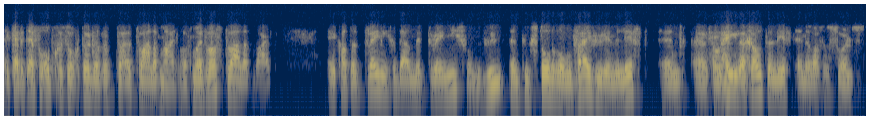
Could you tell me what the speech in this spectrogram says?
Ik heb het even opgezocht hoor, dat het 12 maart was, maar het was 12 maart. Ik had een training gedaan met trainees van de VU en toen stonden we om vijf uur in de lift. En uh, zo'n hele grote lift en er was een soort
